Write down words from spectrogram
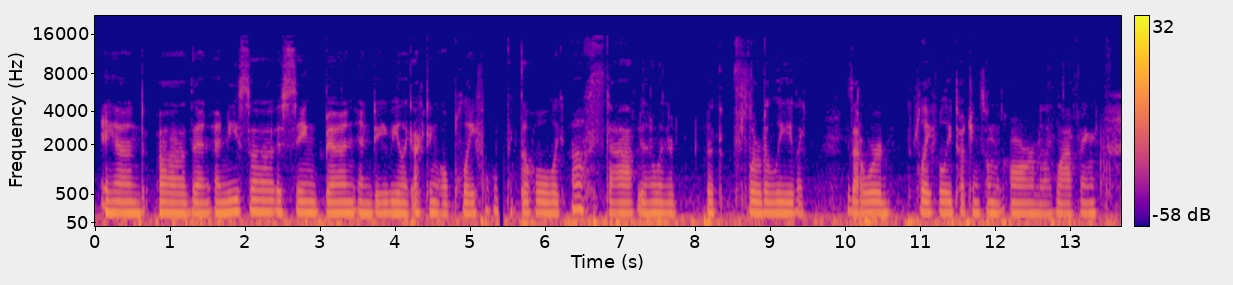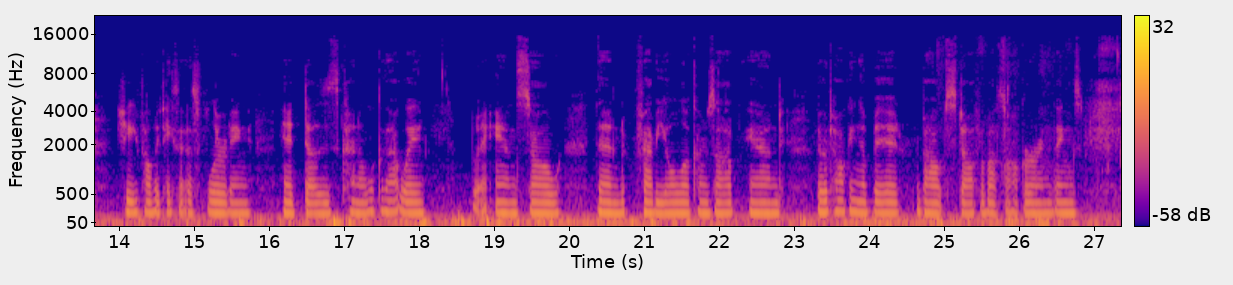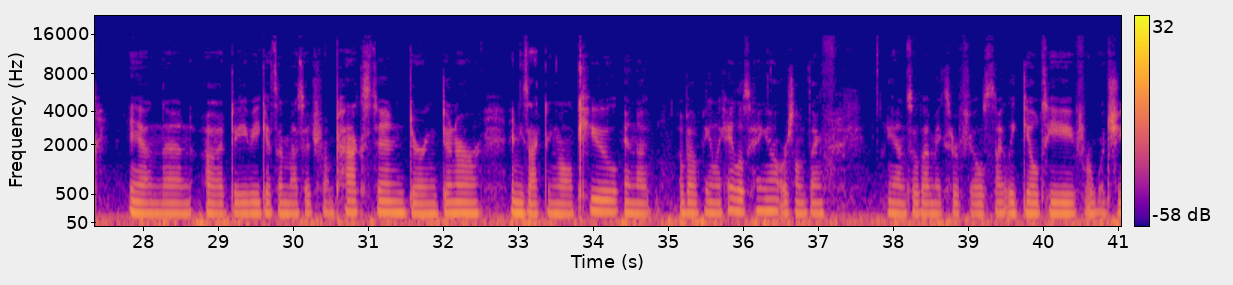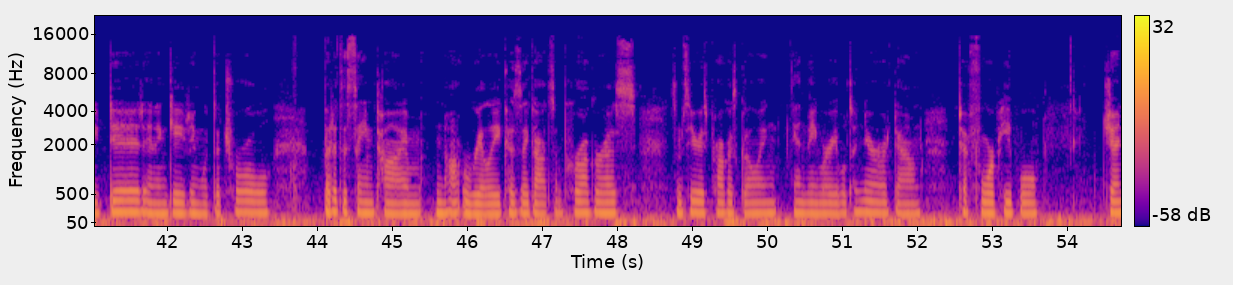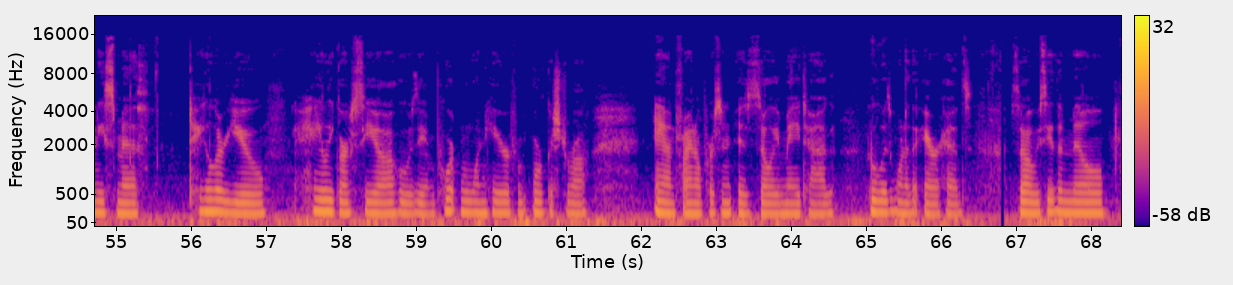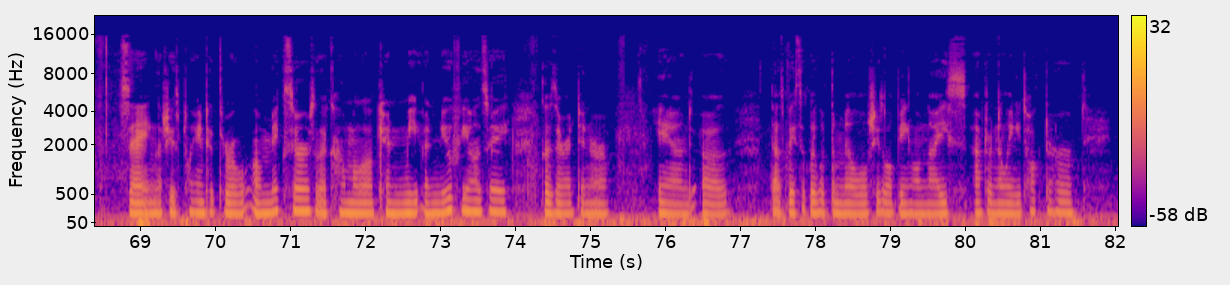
And uh, then anissa is seeing ben and davy like acting all playful. Like the whole like oh staff you know when they're like flirtily like is that a word? Playfully touching someone's arm and like laughing. She probably takes it as flirting and it does kind of look that way but and so then Fabiola comes up and they're talking a bit about stuff about soccer and things. And then uh, Devi gets a message from Paxton during dinner, and he's acting all cute and about being like, "Hey, let's hang out" or something. And so that makes her feel slightly guilty for what she did and engaging with the troll, but at the same time, not really, because they got some progress some serious progress going, and they were able to narrow it down to four people Jenny Smith, Taylor Yu, Haley Garcia, who is the important one here from orchestra, and final person is Zoe Maytag, who was one of the airheads. So we see the mill saying that she's planning to throw a mixer so that Kamala can meet a new fiance because they're at dinner, and uh, that's basically what the mill she's all being all nice after Nalini talked to her.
